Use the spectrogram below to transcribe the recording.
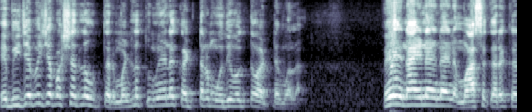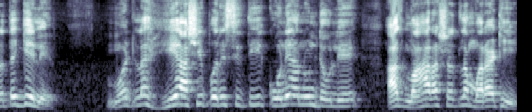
हे बी जे पीच्या पक्षातलं उत्तर. म्हटलं तुम्ही आहे ना कट्टर मोदी भक्त वाटतं मला. हे नाही नाही नाही नाही. मग असं करत करत ते गेले. म्हटलं हे अशी परिस्थिती कोणी आणून ठेवली आहे? आज महाराष्ट्रातला मराठी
